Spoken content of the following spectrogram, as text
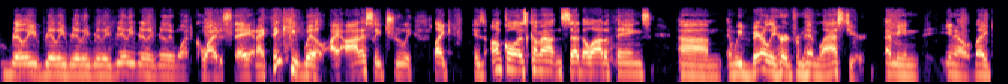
really, really, really, really, really, really, really want Kawhi to stay, and I think he will. I honestly, truly like his uncle has come out and said a lot of things, um, and we barely heard from him last year. I mean, you know, like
